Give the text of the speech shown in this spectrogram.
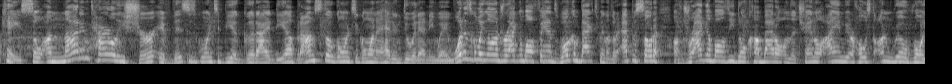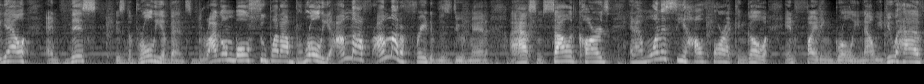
Okay, so I'm not entirely sure if this is going to be a good idea, but I'm still going to go on ahead and do it anyway. What is going on, Dragon Ball fans? Welcome back to another episode of Dragon Ball Z Dokkan Battle on the channel. I am your host, Unreal Royale, and this is the Broly event. Dragon Ball Super Broly. I'm not, I'm not afraid of this dude, man. I have some solid cards, and I want to see how far I can go in fighting Broly. Now, we do have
